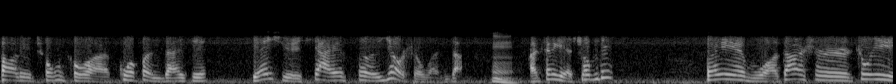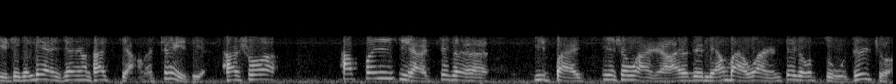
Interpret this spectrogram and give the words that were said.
暴力冲突啊，过分担心，也许下一次又是文的，嗯，啊，这个也说不定。所以我倒是注意这个练先生他讲了这一点，他说，他分析啊，这个一百七十万人，还有这两百万人这种组织者，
